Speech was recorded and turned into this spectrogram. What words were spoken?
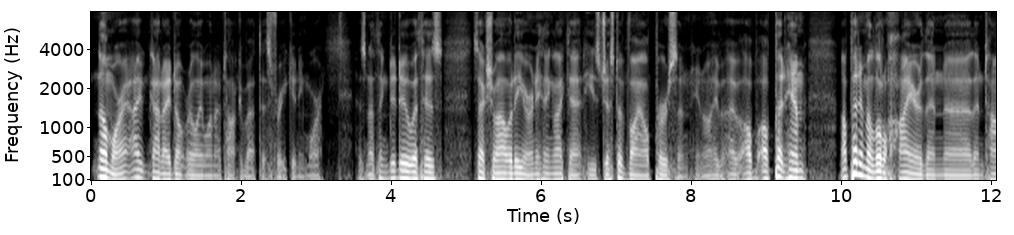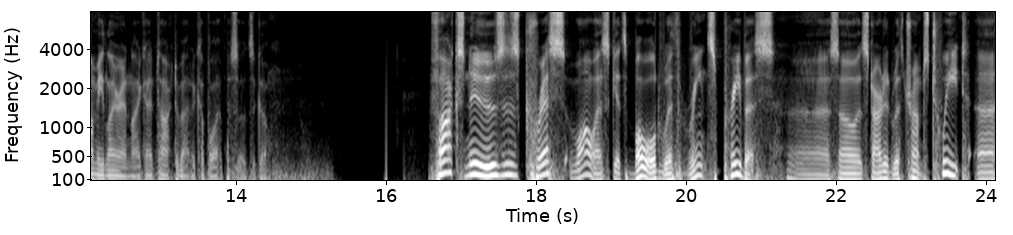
no more. I God, I don't really want to talk about this freak anymore. It has nothing to do with his sexuality or anything like that. He's just a vile person. You know, I, will I'll put him, I'll put him a little higher than uh, than Tomi Lahren, like I talked about a couple episodes ago. Fox News' Chris Wallace gets bold with Reince Priebus. Uh, so it started with Trump's tweet uh,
